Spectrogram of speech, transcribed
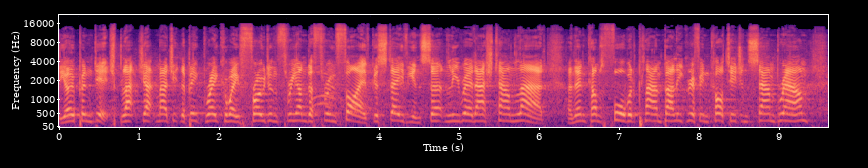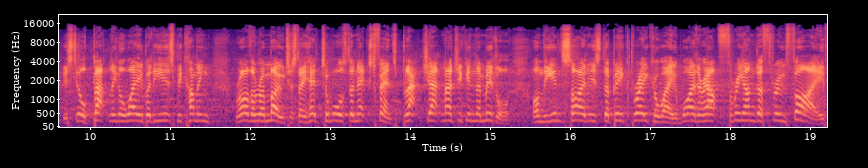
The open ditch, Blackjack Magic, the big breakaway, Frodon three under through five, Gustavian, certainly red, Ashtown Lad, and then comes forward plan Ballygriffin Cottage and Sam Brown is still battling away, but he is becoming rather remote as they head towards the next fence. Blackjack Magic in the middle. On the inside is the big breakaway, wider out three Threeunderthrufive.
